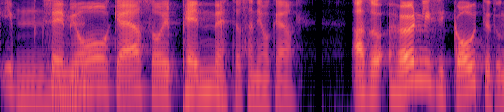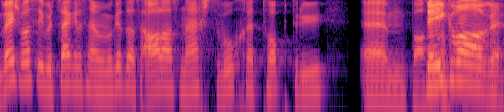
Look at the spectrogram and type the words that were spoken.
ich Mhm. sehe mich auch gerne so in Pennen, das habe ich auch gerne. Also Hörnli sind goated. Und weißt du was, ich würde sagen, das nehmen wir als Anlass nächste Woche Top 3 ähm, Pasta. Teigwaren!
